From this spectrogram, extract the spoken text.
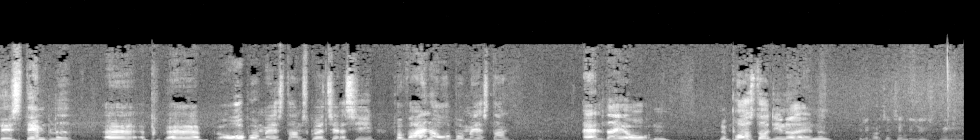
det er stemplet af, af overborgmesteren, skulle jeg til at sige, på vegne af overborgmesteren. Alt er i orden. Nu påstår de noget andet. Det lige for, at du til at tænde dit lys på bilen.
